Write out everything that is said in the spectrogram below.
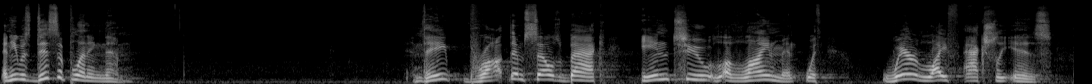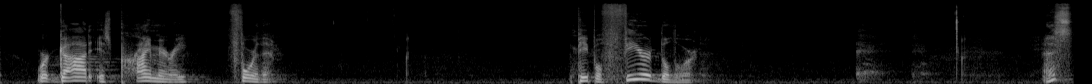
And he was disciplining them. And they brought themselves back into alignment with where life actually is, where God is primary for them. People feared the Lord. That's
